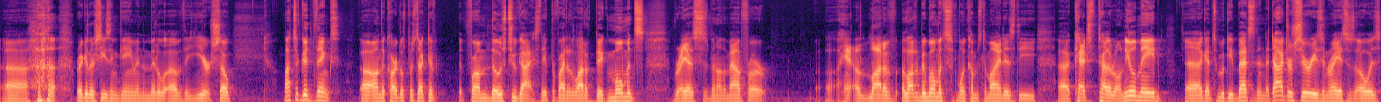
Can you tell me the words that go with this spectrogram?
uh, regular season game in the middle of the year. So, lots of good things uh, on the Cardinals' perspective from those two guys. They provided a lot of big moments. Reyes has been on the mound for a, a lot of a lot of big moments. One comes to mind is the uh, catch Tyler O'Neill made uh, against Mookie Betts in the Dodgers series, and Reyes is always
